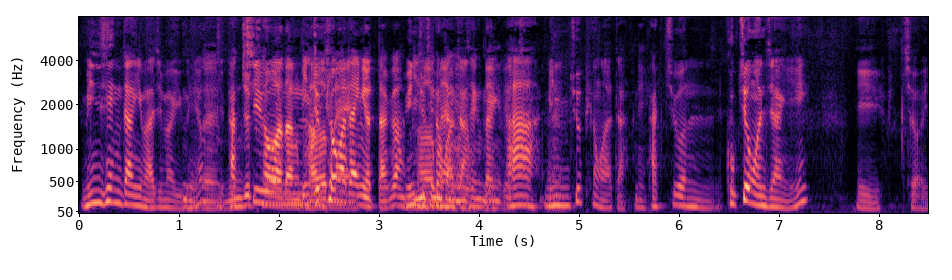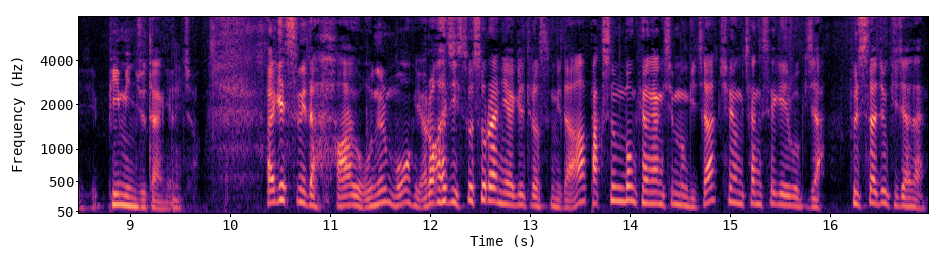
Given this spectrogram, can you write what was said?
민생당이 마지막이군요. 네, 박지원 민주평화당 민주평화당이었다가 민주평화당. 민생당이 됐죠. 아, 네. 민주평화당. 네. 박지원 국정원장이 이, 저, 이 비민주당이었죠. 알겠습니다. 아, 오늘 뭐 여러 가지 쏠쏠한 이야기를 들었습니다. 박순봉 경향신문 기자, 최영창 세계일보 기자, 불사조 기자단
